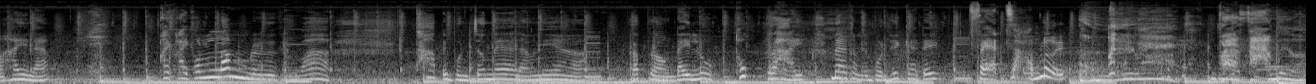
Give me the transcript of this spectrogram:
มาให้แล้ว ใครๆก็ล่ำลือกันว่า ถ้าไปบนเจ้าแม่แล้วเนี่ย รับรองได้ลูกทุกราย แม่ก็เลยบนให้แกได้แฝดสามเลยแฝดสามเลยเหรอ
